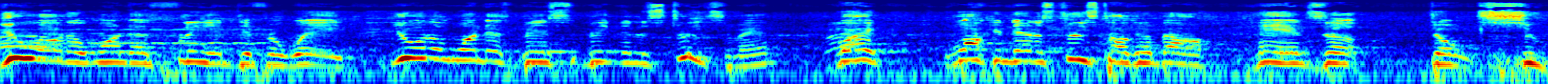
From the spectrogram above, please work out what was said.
You are the one that's fleeing different ways. You are the one that's been spitting in the streets, man. Right? Walking down the streets talking about hands up, don't shoot.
